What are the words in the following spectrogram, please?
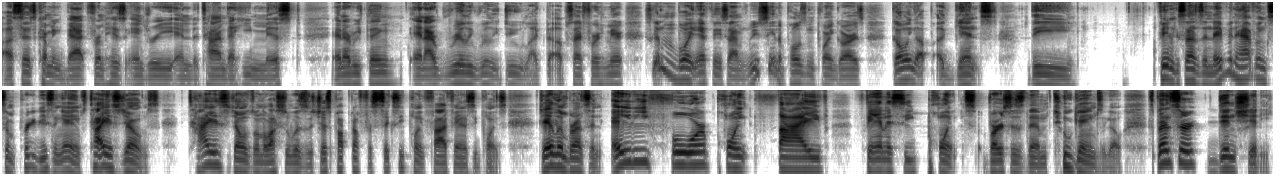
uh, since coming back from his injury and the time that he missed and everything and i really really do like the upside for him here it's gonna be my boy anthony simons we've seen opposing point guards going up against the Phoenix Suns, and they've been having some pretty decent games. Tyus Jones, Tyus Jones on the Washington Wizards just popped off for 60.5 fantasy points. Jalen Brunson, 84.5 fantasy points versus them two games ago. Spencer Dinwiddie,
